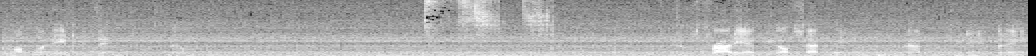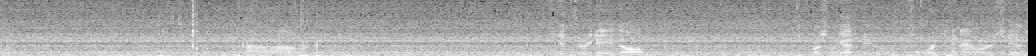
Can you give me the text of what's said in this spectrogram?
I'm off Monday, Tuesday. Friday, I'd be off Saturday, not two days, but anyway. Um, get three days off. Of course, we gotta do four 10 hour shifts.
